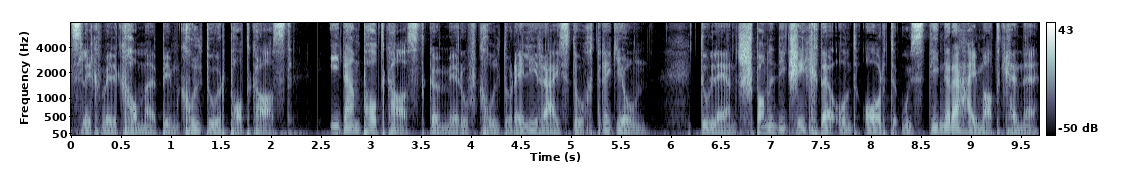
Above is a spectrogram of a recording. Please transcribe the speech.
Herzlich willkommen beim Kulturpodcast. In diesem Podcast gehen wir auf kulturelle Reise durch die Region. Du lernst spannende Geschichten und Orte aus deiner Heimat kennen.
